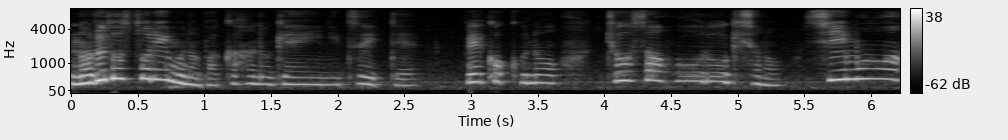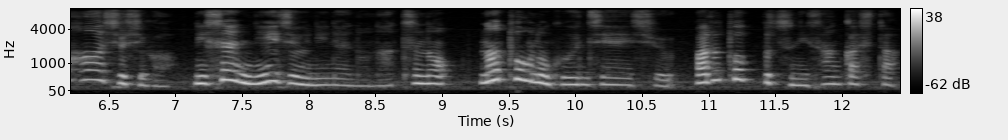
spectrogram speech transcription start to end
い。ノルドストリームの爆破の原因について米国の調査報道記者のシーモア・ハーシュ氏が2022年の夏の NATO の軍事演習バルトップスに参加した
